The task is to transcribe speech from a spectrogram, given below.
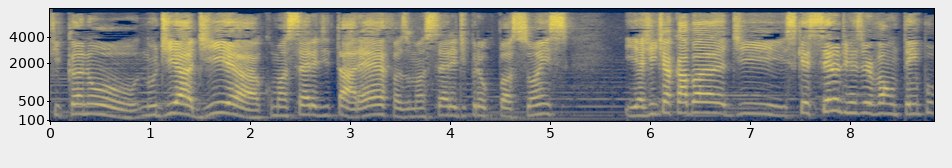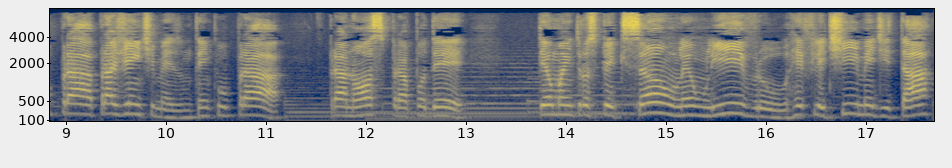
ficando no dia a dia com uma série de tarefas, uma série de preocupações e a gente acaba de esquecendo de reservar um tempo para a gente mesmo, um tempo para nós, para poder ter uma introspecção, ler um livro, refletir, meditar.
